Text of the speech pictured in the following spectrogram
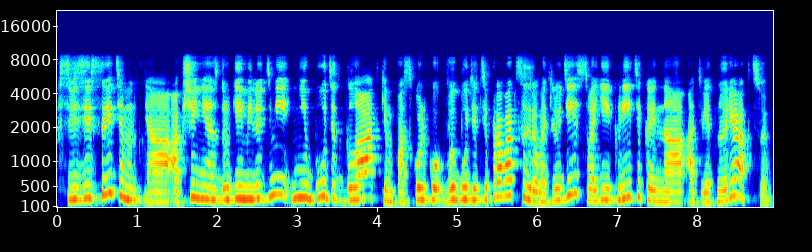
В связи с этим а, общение с другими людьми не будет гладким, поскольку вы будете провоцировать людей своей критикой на ответную реакцию.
